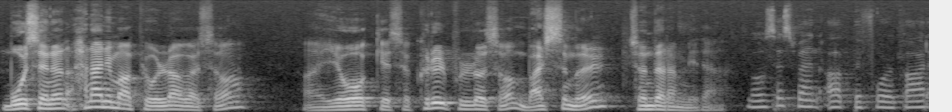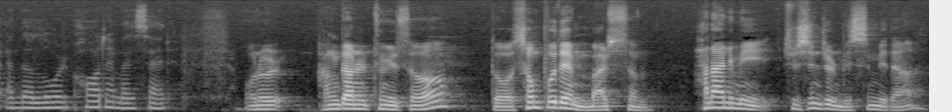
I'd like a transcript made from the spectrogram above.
모세는 하나님 앞에 올라가서 아, 여호와께서 그를 불러서 말씀을 전달합니다. Moses went up before God, and the Lord called him and said, 오늘 강단을 통해서 또 선포된 말씀 하나님이 주신 줄 믿습니다.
